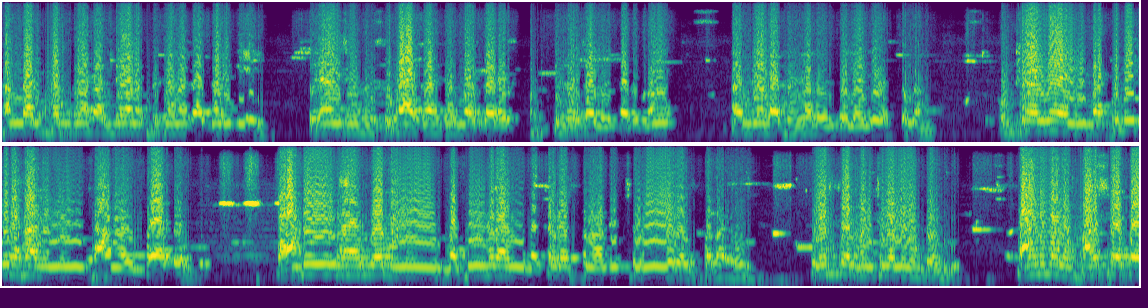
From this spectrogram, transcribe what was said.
సందర్భంగా నంద్యాల ప్రజలందరికీ వినాయక చవితి శుభాకాంక్షలు మా గణేష్ కేంద్ర సమితి తరఫున నంద్యాల ప్రజలకు తెలియజేస్తున్నాం ముఖ్యంగా ఈ మట్టి విగ్రహాలు అనేవి చాలా ఇంపార్టెంట్. రాబోయే కాలంలో మనం ఈ మట్టి చెరువులు వేస్తున్నాయి వేస్తే మంచిగానే ఉంటుంది. కానీ మన పాశ్చాత్య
